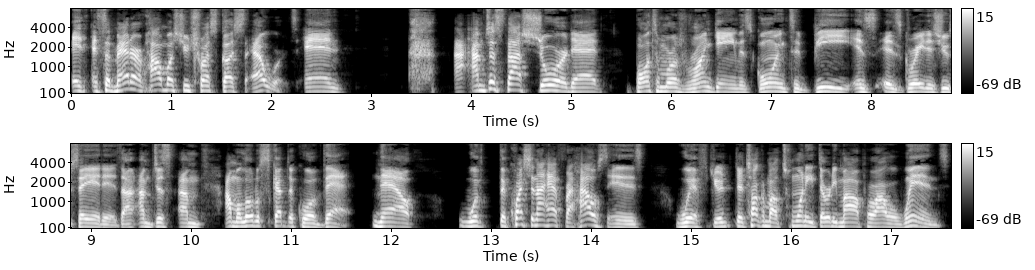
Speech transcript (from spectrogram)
It, it's a matter of how much you trust Gus Edwards. And I'm just not sure that Baltimore's run game is going to be as, as great as you say it is. I, I'm just I'm I'm a little skeptical of that. Now, with the question I have for House is with you're they're talking about 20, 30 mile per hour winds.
